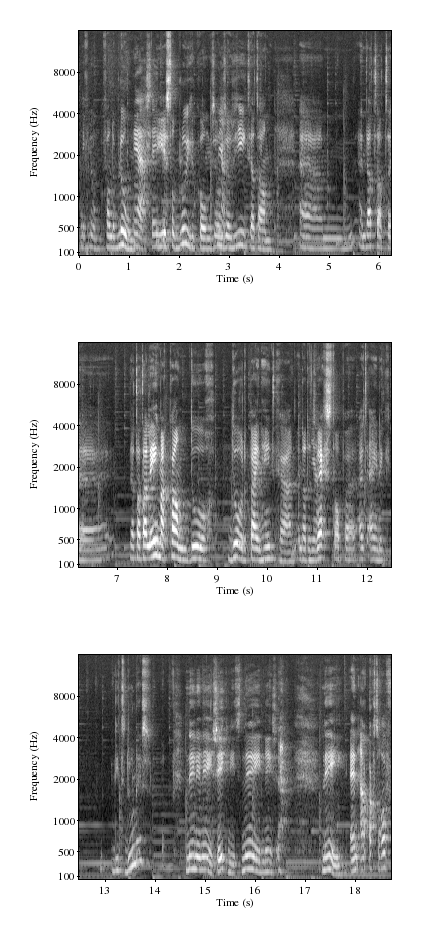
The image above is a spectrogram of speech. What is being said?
van, bloem. van de bloem. Ja, zeker. Die is tot bloei gekomen, zo, Ja. zo zie ik dat dan. Ehm, en dat dat, eh, dat dat alleen maar kan door, door de pijn heen te gaan. En dat het Ja. wegstoppen uiteindelijk niet te doen is. Nee, nee, nee, zeker niet. Nee, nee. Nee. En a- achteraf,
